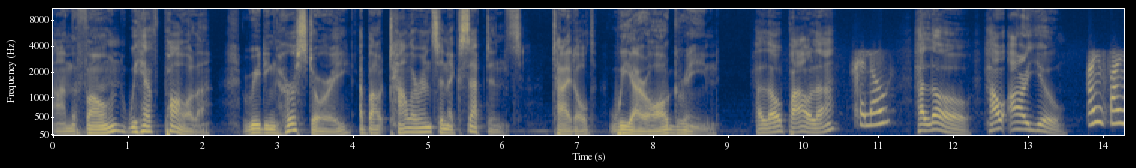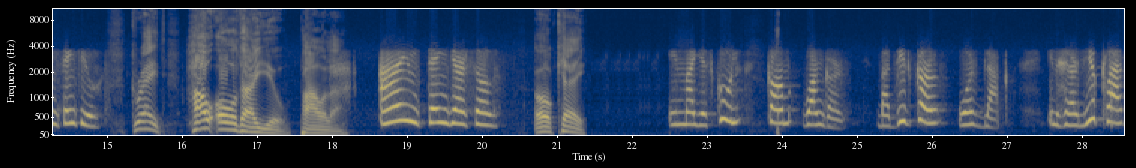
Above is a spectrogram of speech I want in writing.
On the phone, we have Paula reading her story about tolerance and acceptance, titled We Are All Green. Hello, Paula. Hello, Hello. How are you? I'm fine, thank you. Great. How old are you, Paola? I'm 10 years old. Okay. In my school come one girl, but this girl was black. In her new class,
